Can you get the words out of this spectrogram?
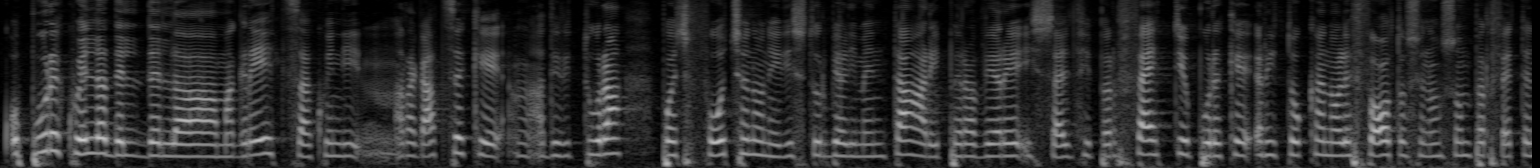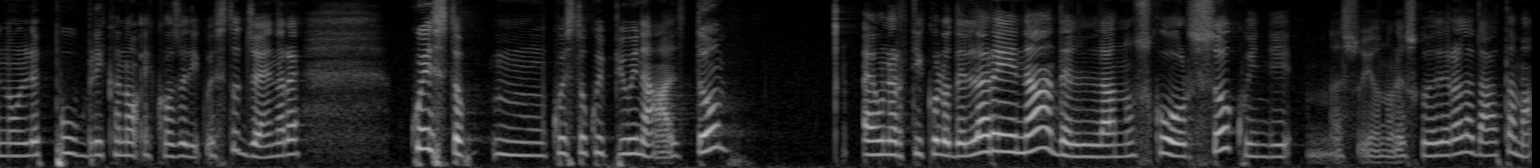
oppure quella del, della magrezza, quindi ragazze che addirittura poi sfociano nei disturbi alimentari per avere i selfie perfetti, oppure che ritoccano le foto, se non sono perfette non le pubblicano e cose di questo genere. Questo, mh, questo qui più in alto è un articolo dell'Arena dell'anno scorso, quindi adesso io non riesco a vedere la data, ma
